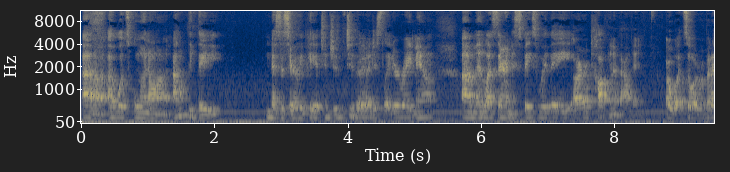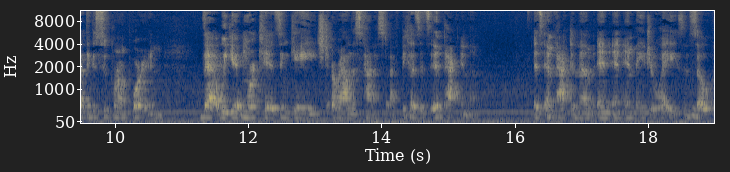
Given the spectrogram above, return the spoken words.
uh, of what's going on. I don't think they necessarily pay attention to the Right. legislator right now, um, unless they're in a space where they are talking about it or whatsoever. But I think it's super important that we get more kids engaged around this kind of stuff because it's impacting them. It's impacting them in, in, in major ways. And so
